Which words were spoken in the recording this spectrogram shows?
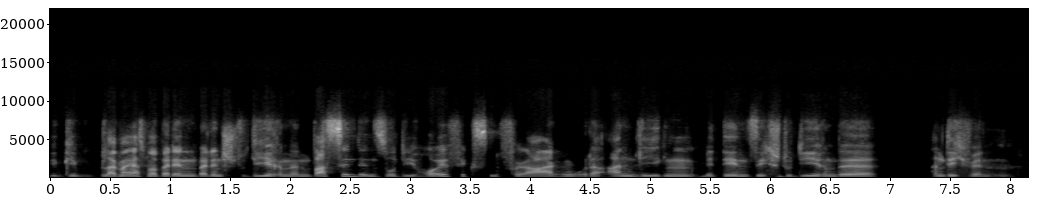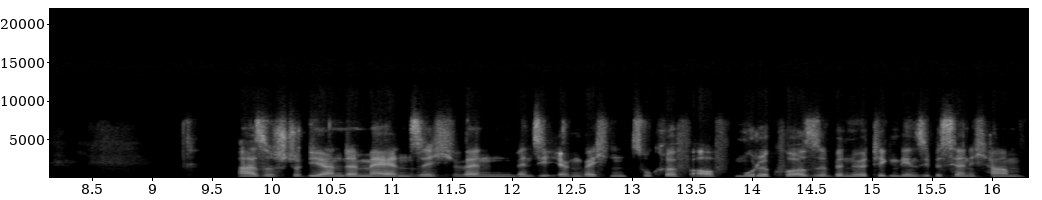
bleiben wir erstmal bei den, bei den Studierenden. Was sind denn so die häufigsten Fragen oder Anliegen, mit denen sich Studierende an dich wenden? Also Studierende melden sich, wenn, wenn sie irgendwelchen Zugriff auf Moodle-Kurse benötigen, den sie bisher nicht haben,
